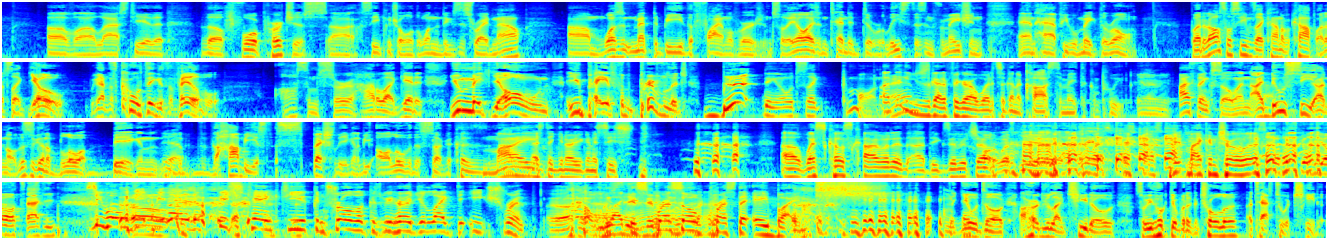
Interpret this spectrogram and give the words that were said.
of uh, last year that the for purchase uh, Steam controller, the one that exists right now, um, wasn't meant to be the final version. So they always intended to release this information and have people make their own. But it also seems like kind of a cop out. It's like, yo, we got this cool thing. It's available. Awesome, sir. How do I get it? You make your own, and you pay for the privilege. You know, it's like, come on, I man. think you just got to figure out what it's going to cost to make the complete. You know what I mean? I think so, and I do see. I know this is going to blow up big, and Yeah. the, the, hobbyists especially are going to be all over the sucker. Because my I think, you know, you're going to see uh, West Coast car at uh, the Xzibit show. oh, the West, yeah, Hit my controller. it's going to be all tacky. See what we did? Oh. We added a fish tank to your controller because we heard you like to eat shrimp. Uh, like espresso, press the A button. I'm like, yo, dog, I heard you like Cheetos, so we hooked it with a controller attached to a cheetah.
